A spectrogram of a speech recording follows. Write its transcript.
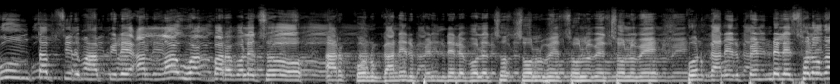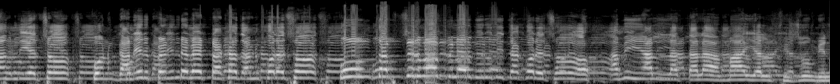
কোন তাফসির মাহফিলে আল্লাহু আকবার বলেছ? আর কোন গানের প্যান্ডেলে বলেছ, চলবে চলবে চলবে কোন গানের প্যান্ডেলে স্লোগান দিয়েছ? কোন গানের প্যান্ডেলে টাকা দান করেছ? কোন তাফসির মাহফিলের বিরোধিতা করেছ? আমি আল্লাহ তাআলা মা ইয়ালফিজু মিন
